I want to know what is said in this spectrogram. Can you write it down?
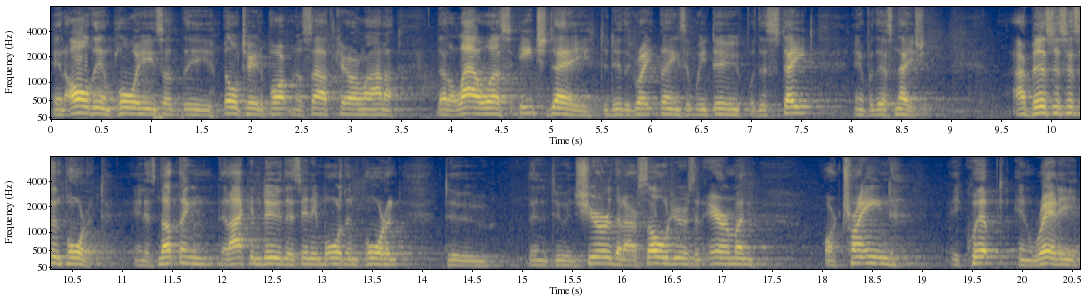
and all the employees of the Military Department of South Carolina that allow us each day to do the great things that we do for this state and for this nation. Our business is important, and it's nothing that I can do that's any more than important to, than to ensure that our soldiers and airmen are trained, equipped, and ready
